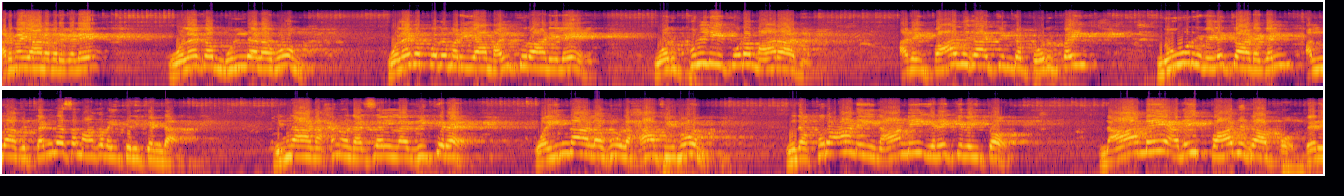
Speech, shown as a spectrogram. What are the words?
அருமையானவர்களே உலகம் உள்ளளவும் உலக பொதுமறியாம் அல்குரானிலே ஒரு புள்ளி கூட மாறாது. அதை பாதுகாக்கின்ற பொறுப்பை நூறு விழுக்காடுகள் அல்லாஹ் தன்வசமாக வைத்திருக்கின்றான். இன்னா நகனு நஸல்ன இருக்கிற ஒ இன்னா லஹு லஹாஃபிதூன் இந்த குரானை நாமே இறக்கி வைத்தோம். நாமே அதை பாதுகாப்போம். வேறு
